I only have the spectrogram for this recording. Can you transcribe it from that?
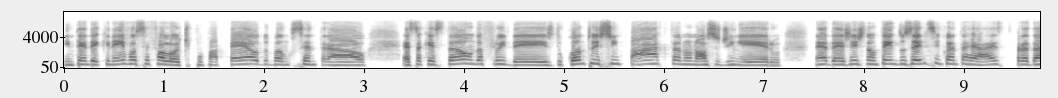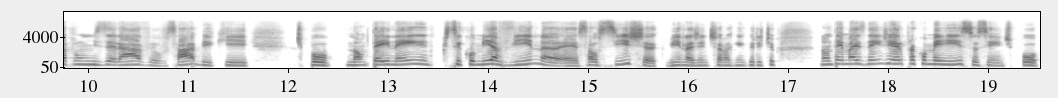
entender que nem você falou, tipo, o papel do Banco Central, essa questão da fluidez, do quanto isso impacta no nosso dinheiro, né? Daí a gente não tem 250 reais para dar para um miserável, sabe? Que Tipo, não tem nem. Se comia vina, é, salsicha, vina a gente chama aqui em Curitiba, não tem mais nem dinheiro para comer isso, assim, tipo.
